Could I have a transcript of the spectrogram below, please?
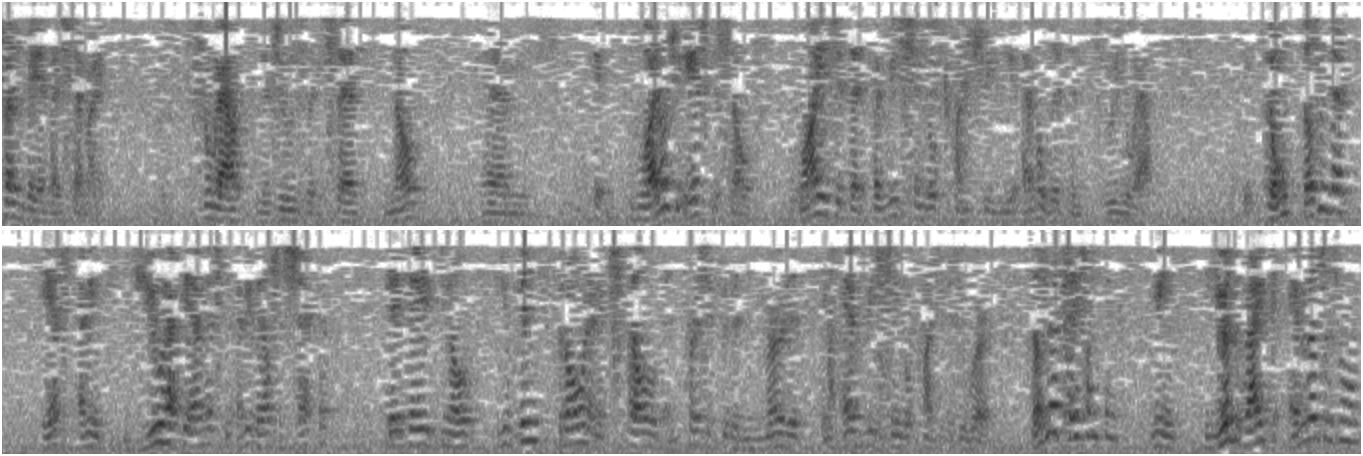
present-day anti-Semite threw out to the Jews that said, no, um, it, why don't you ask yourself, why is it that every single country you ever lived in threw you out? Don't, doesn't that yes I mean, you have the evidence and everybody else is separate? They, they, you know, you've been thrown and expelled and persecuted and murdered in every single country that you were. Doesn't that say something? I mean, you're the right, everybody else is wrong.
